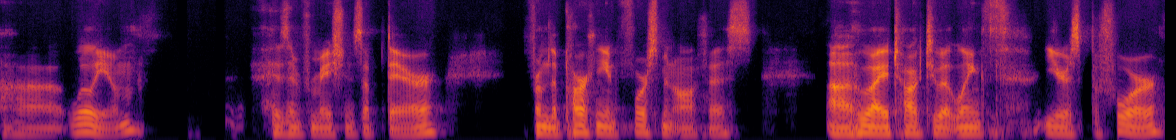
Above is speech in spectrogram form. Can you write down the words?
uh, William, his information is up there from the parking enforcement office, uh, who I talked to at length years before,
